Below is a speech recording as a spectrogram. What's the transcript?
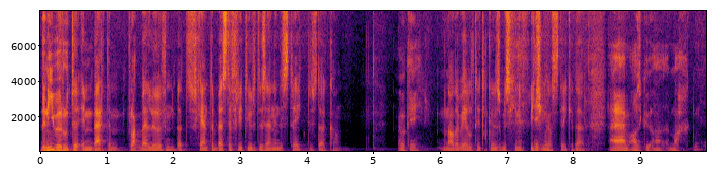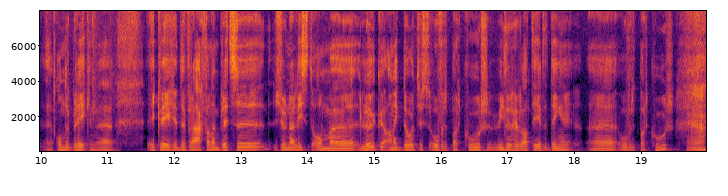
De nieuwe route in Bertem, vlakbij Leuven. Dat schijnt de beste frituur te zijn in de streek, dus dat kan. Oké. Na de wereldtitel kunnen ze misschien een frietje gaan steken daar. Ehm, als ik u uh, mag eh, onderbreken. eh, ik kreeg de vraag van een Britse journalist om eh, leuke anekdotes over het parcours, wielergerelateerde dingen eh, over het parcours, Ja.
